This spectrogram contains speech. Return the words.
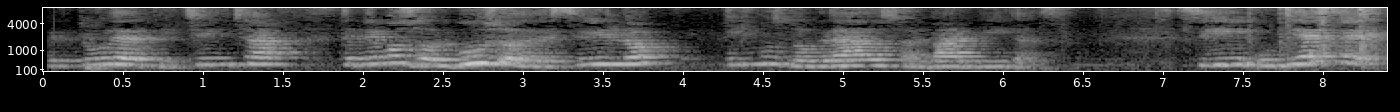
Prefectura de Pichincha, tenemos orgullo de decirlo, hemos logrado salvar vidas. Si hubiese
